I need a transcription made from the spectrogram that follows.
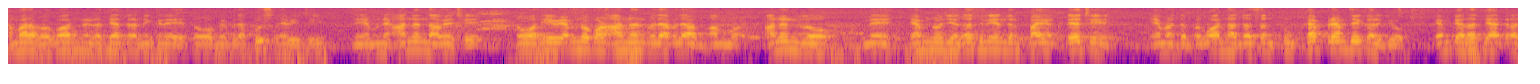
અમારા ભગવાનની રથયાત્રા નીકળે તો અમે બધા ખુશ એવી છીએ ને એમને આનંદ આવે છે. તો એ એમનો પણ આનંદ બધા બધા આમ આનંદ લો ને એમનો જે રથની અંદર રહે છે એમાં ભગવાનના દર્શન ખૂબ પ્રેમથી કરજો. કેમ કે રથયાત્રા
